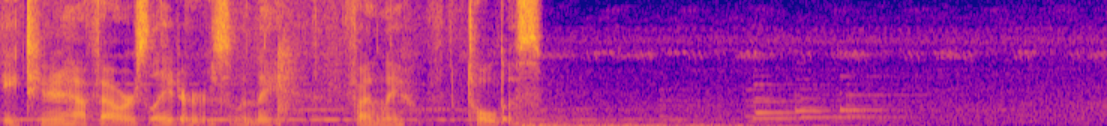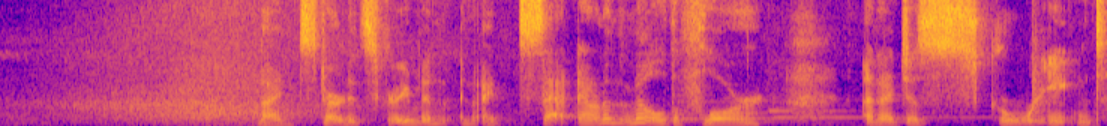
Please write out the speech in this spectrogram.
18 and a half hours later is when they finally told us. I started screaming and I sat down in the middle of the floor and I just screamed.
